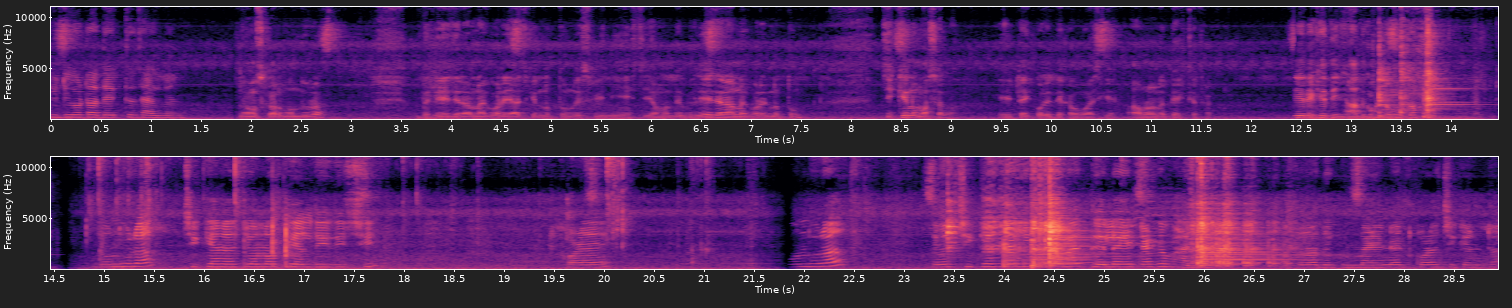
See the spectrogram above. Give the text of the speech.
ভিডিওটা দেখতে থাকবেন। নমস্কার বন্ধুরা ভিলেজ রান্নাঘরে আজকে নতুন রেসিপি নিয়ে এসেছি আমাদের। ভিলেজ রান্নাঘরে নতুন চিকেন মশলা এটাই করে দেখাবো আজকে। আপনারা দেখতে থাকুন। দিয়ে রেখে দিই আধ ঘণ্টা মতো। বন্ধুরা চিকেনের জন্য তেল দিয়ে দিচ্ছি। কড়াইয়ে বন্ধুরা, এবার চিকেনটা তেলে এটাকে ভাজি। আপনারা দেখুন ম্যারিনেট করা চিকেনটা।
